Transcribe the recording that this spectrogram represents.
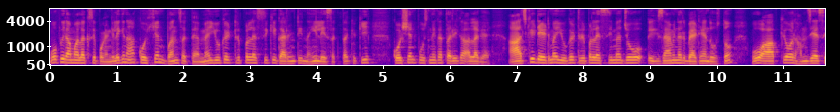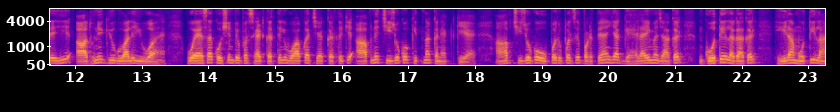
वो फिर हम अलग से पढ़ेंगे। लेकिन हाँ क्वेश्चन बन सकता है। मैं यूके ट्रिपल एससी की गारंटी नहीं ले सकता, क्योंकि क्वेश्चन पूछने का तरीका अलग है। आज की डेट में यूके ट्रिपल एससी में जो एग्जामिनर बैठे हैं दोस्तों, वो आपके और हम जैसे ही आधुनिक युग वाले युवा हैं, वो ऐसा क्वेश्चन पेपर सेट करते हैं कि वो आपका चेक करते हैं कि आपने चीज़ों को कितना कनेक्ट किया है। आप चीज़ों को ऊपर ऊपर से पढ़ते हैं या गहराई में जाकर गोते लगाकर हीरा मोती लाने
